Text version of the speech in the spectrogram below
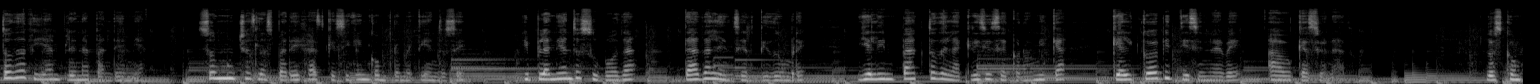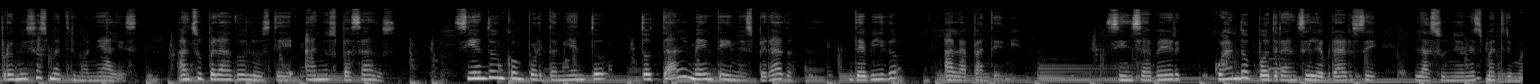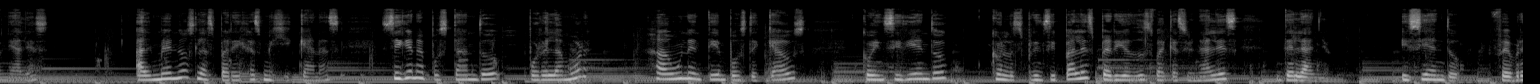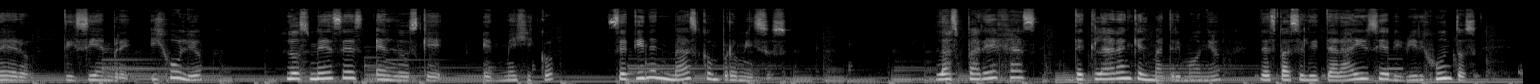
todavía en plena pandemia, son muchas las parejas que siguen comprometiéndose y planeando su boda dada la incertidumbre y el impacto de la crisis económica que el COVID-19 ha ocasionado. Los compromisos matrimoniales han superado los de años pasados, siendo un comportamiento totalmente inesperado debido a la pandemia. Sin saber cuándo podrán celebrarse las uniones matrimoniales, al menos las parejas mexicanas siguen apostando por el amor, aún en tiempos de caos, coincidiendo con los principales periodos vacacionales del año, y siendo febrero, diciembre y julio los meses en los que, en México, se tienen más compromisos. Las parejas declaran que el matrimonio les facilitará irse a vivir juntos,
